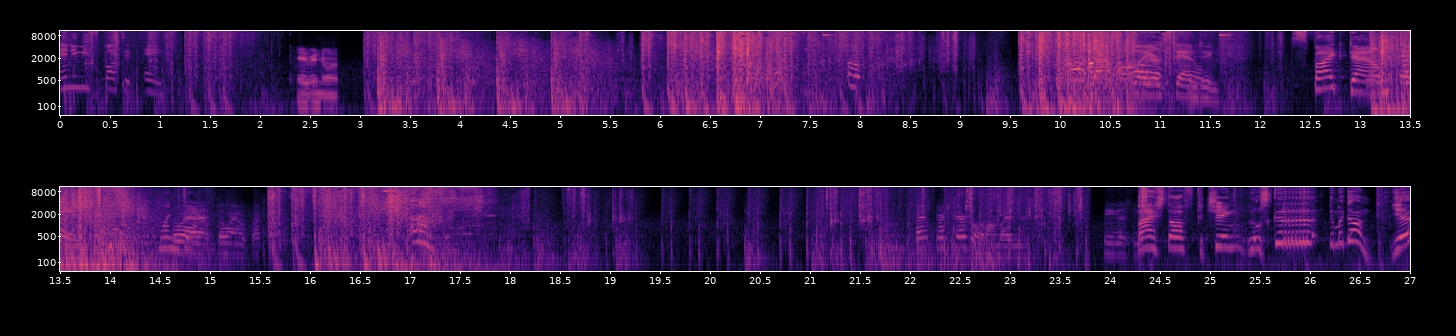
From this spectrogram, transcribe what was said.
enemy spotted a. Even last player standing. Spike down a. One down. दो हैं ऊपर मैं then we're done. Yeah?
